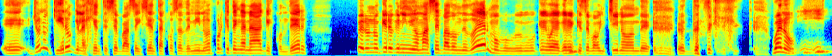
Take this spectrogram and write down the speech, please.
eh, yo no quiero que la gente sepa 600 cosas de mí, no es porque tenga nada que esconder, pero no quiero que ni mi mamá sepa dónde duermo, ¿qué voy a querer que sepa un chino dónde... bueno. Y,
